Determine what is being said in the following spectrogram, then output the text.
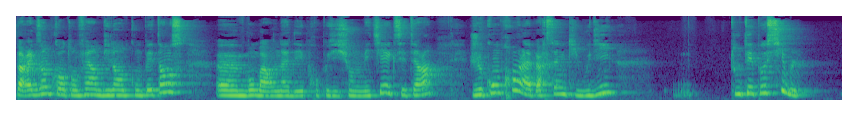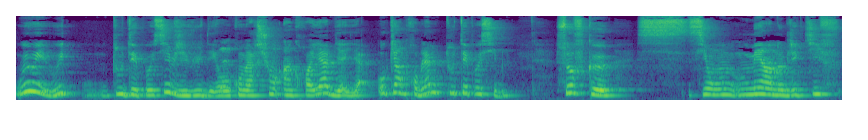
par exemple, quand on fait un bilan de compétences, euh, bon, bah, on a des propositions de métier, etc. Je comprends la personne qui vous dit, tout est possible. Oui, oui, oui, tout est possible. J'ai vu des reconversions incroyables, il n'y a, a aucun problème, tout est possible. Sauf que si on met un objectif,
